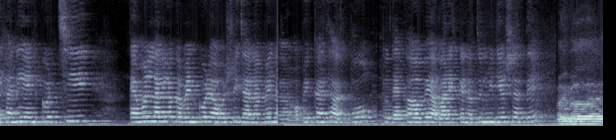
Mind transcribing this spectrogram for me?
এখানেই এন্ড করছি। কেমন লাগল কমেন্ট করে অবশ্যই জানাবেন। অপেক্ষায় থাকব। তো দেখা হবে আবার একটা নতুন ভিডিওর সাথে। বাই বাই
